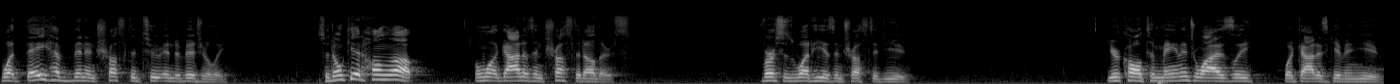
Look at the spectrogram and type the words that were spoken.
what they have been entrusted to individually. So don't get hung up on what God has entrusted others versus what he has entrusted you. You're called to manage wisely what God has given you.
